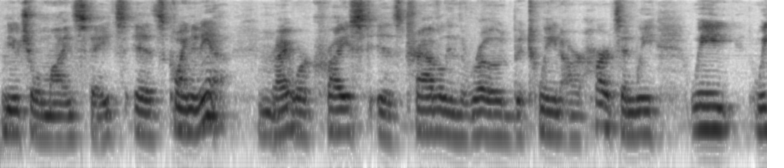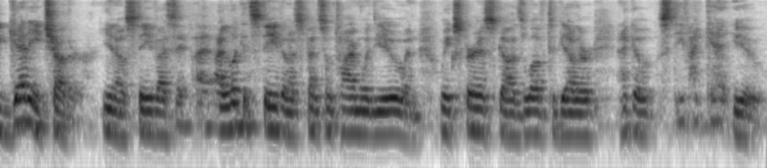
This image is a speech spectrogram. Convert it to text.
mutual mind states, it's koinonia, hmm. right, where Christ is traveling the road between our hearts, and we we we get each other. You know, Steve. I say I, I look at Steve, and I spent some time with you, and we experienced God's love together. And I go, Steve, I get you.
